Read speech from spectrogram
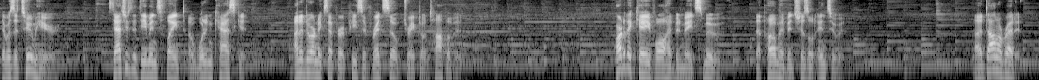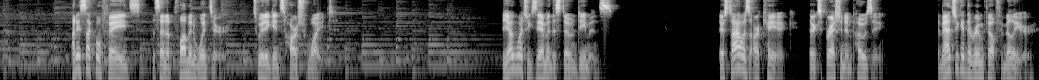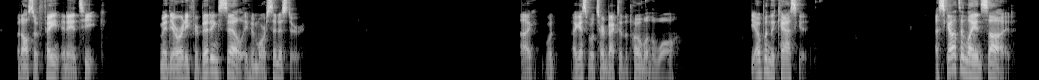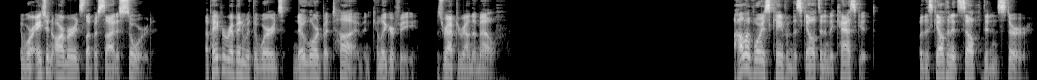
There was a tomb here. Statues of demons flanked a wooden casket, unadorned except for a piece of red silk draped on top of it. Part of the cave wall had been made smooth, and a poem had been chiseled into it. Uh, Donald read it. Honeysuckle fades, the scent of plum in winter, sweet against harsh white. The young witch examined the stone demons. Their style was archaic, their expression imposing. The magic in the room felt familiar, but also faint and antique. Made the already forbidding cell even more sinister. I, I guess we'll turn back to the poem on the wall. He opened the casket. A skeleton lay inside. It wore ancient armor and slept beside a sword. A paper ribbon with the words, No Lord but Time, in calligraphy, was wrapped around the mouth. A hollow voice came from the skeleton in the casket, but the skeleton itself didn't stir.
